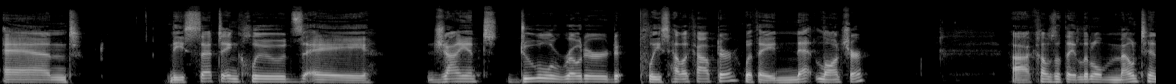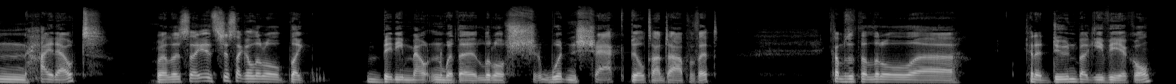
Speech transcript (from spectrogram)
And the set includes a giant dual rotored police helicopter with a net launcher. Uh, comes with a little mountain hideout. Well, it's like, it's just like a little like bitty mountain with a little sh- wooden shack built on top of it. Comes with a little uh, kind of dune buggy vehicle,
